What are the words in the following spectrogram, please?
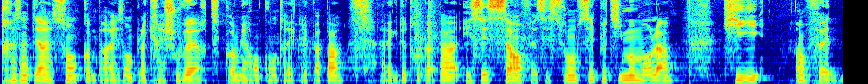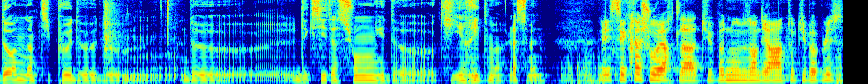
très intéressants comme par exemple la crèche ouverte, comme les rencontres avec les papas, avec d'autres papas. Et c'est ça en fait, ce sont ces petits moments-là qui en fait donnent un petit peu de, d'excitation et de, qui rythment la semaine. Et ces crèches ouvertes là, tu peux nous en dire un tout petit peu plus?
